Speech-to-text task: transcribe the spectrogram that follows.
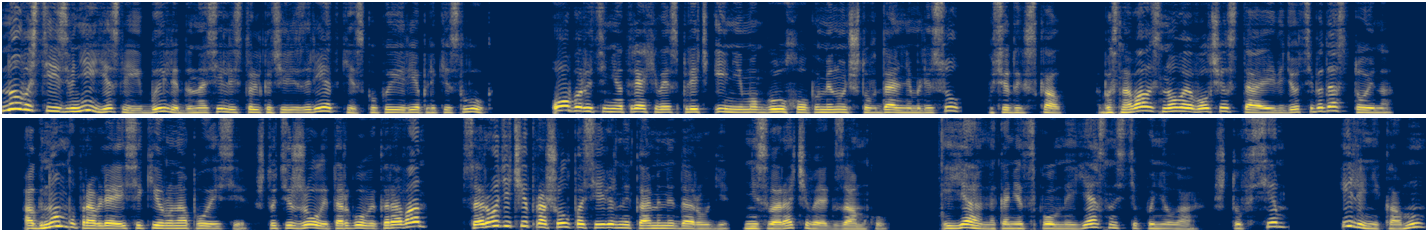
Новости извне, если и были, доносились только через редкие скупые реплики слуг. Оборотень, отряхивая с плеч иней, мог глухо упомянуть, что в дальнем лесу, у седых скал, обосновалась новая волчья стая и ведет себя достойно. А гном, поправляя секиру на поясе, что тяжелый торговый караван сородичей прошел по северной каменной дороге, не сворачивая к замку. И я, наконец, с полной ясностью поняла, что всем или никому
